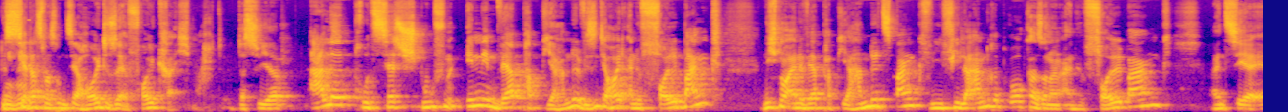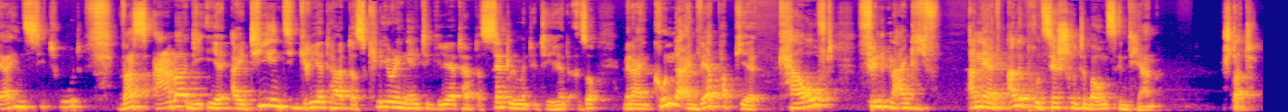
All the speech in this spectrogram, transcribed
Das mhm. ist ja mhm. das, was uns ja heute so erfolgreich macht, dass wir alle Prozessstufen in dem Wertpapierhandel, wir sind ja heute eine Vollbank, nicht nur eine Wertpapierhandelsbank wie viele andere Broker, sondern eine Vollbank, ein CRR-Institut, was aber die IT integriert hat, das Clearing integriert hat, das Settlement integriert. Also wenn ein Kunde ein Wertpapier kauft, finden eigentlich annähernd alle Prozessschritte bei uns intern statt.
